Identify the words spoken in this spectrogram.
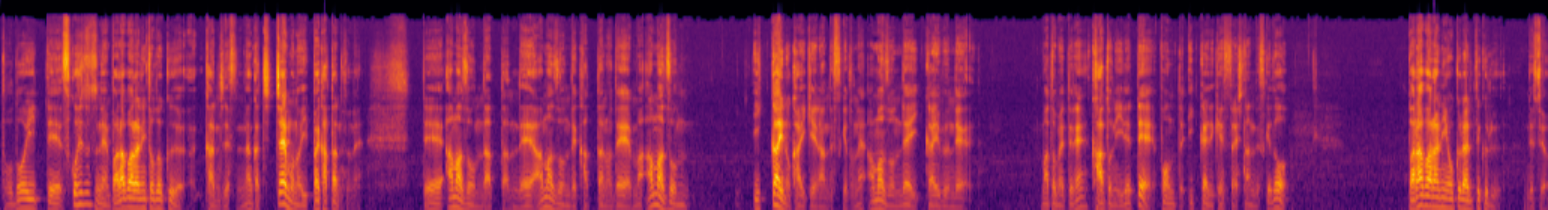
届いて少しずつね、バラバラに届く感じですね。なんかちっちゃいものをいっぱい買ったんですよね。でアマゾンだったんでアマゾンで買ったのでまあアマゾン1回の会計なんですけどねアマゾンで1回分でまとめてねカートに入れてポンって1回で決済したんですけどバラバラに送られてくるんですよ。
